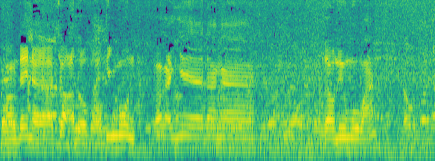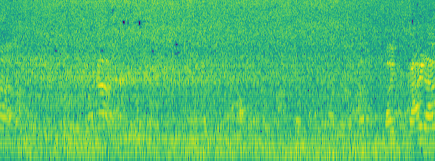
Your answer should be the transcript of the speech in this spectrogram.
Vâng, đây là chợ đồ cổ Kinh Môn. Các anh eh, đang à, giao lưu mua bán. đây Cái đấy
